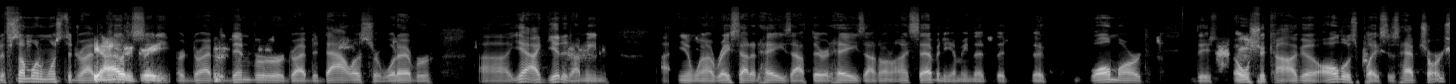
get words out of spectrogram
But if someone wants to drive Yeah, I to would Kansas agree. City or drive to Denver or drive to Dallas or whatever, uh, yeah, I get it. I mean, I, you know, when I race out at Hays, out there at Hays, out on I seventy, I mean, the the the Walmart, the old Chicago, all those places have charge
